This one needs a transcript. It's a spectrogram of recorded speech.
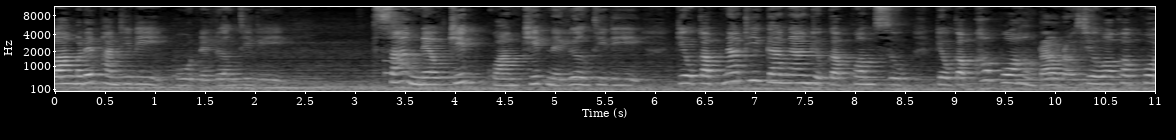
วางเมล็ดพันธุ์ที่ดี พูดในเรื่องที่ดี สร้างแนวคิดความคิดในเรื่องที่ดี เกี่ยวกับหน้าที่การงานเกี่ยวกับความสุข เกี่ยวกับครอบครัวของเรา เราเชื่อว่าครอบครัว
